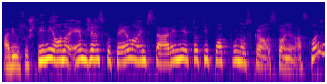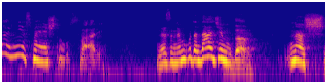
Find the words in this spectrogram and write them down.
Ali u suštini ono, em žensko telo, em starenje, to ti je potpuno sklonjeno. A sklonjeno jer nije smešno u stvari. Ne znam, ne mogu da nađem Da. naš, e,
